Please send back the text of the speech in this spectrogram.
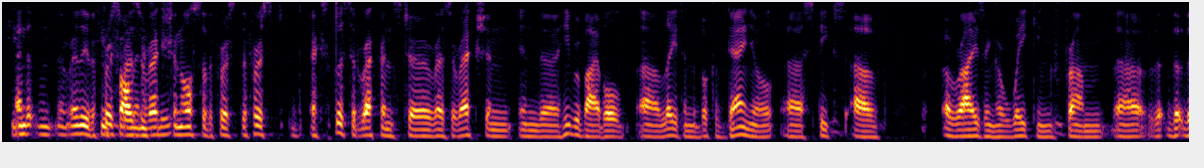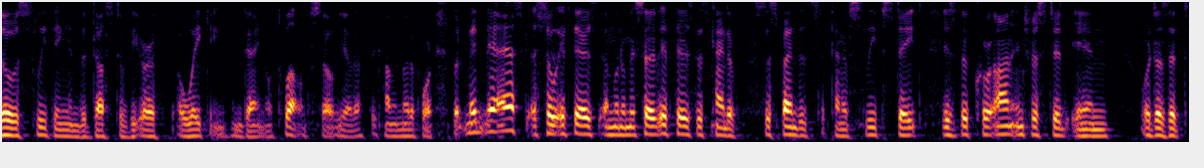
He, and the, really, the first resurrection, also the first the first explicit reference to resurrection in the Hebrew Bible, uh, late in the book of Daniel, uh, speaks of arising or waking from uh, th- those sleeping in the dust of the earth awaking in Daniel 12. So yeah, that's a common metaphor. But may, may I ask? So if there's so if there's this kind of suspended kind of sleep state, is the Quran interested in, or does it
